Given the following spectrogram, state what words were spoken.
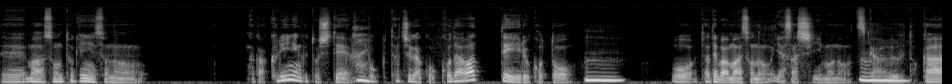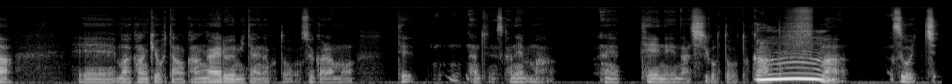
でまあその時にそのなんかクリーニングとしてはい。僕たちがこうこだわっていることうんを、例えばまあその優しいものを使うとか、えーまあ環境負担を考えるみたいなことそれからもうてなんていうんですかねまあ、えー丁寧な仕事とか、うんまあすごいチ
